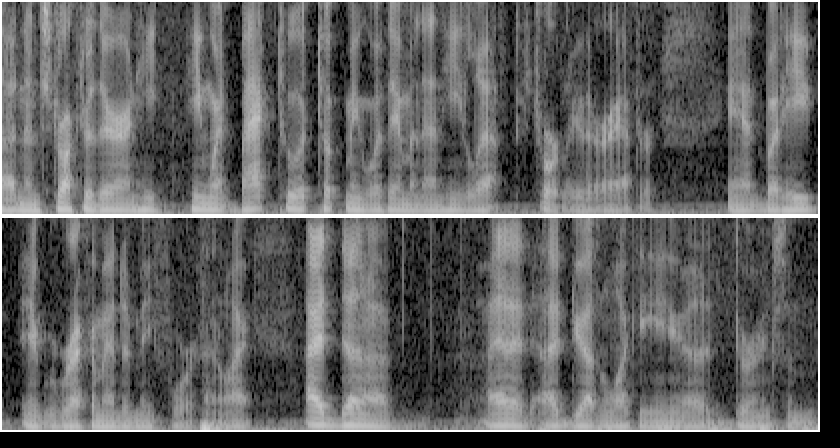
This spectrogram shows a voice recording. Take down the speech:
an instructor there, and he he went back to it, took me with him, and then he left shortly thereafter. And but he, recommended me for it. I I I had done a I had I'd gotten lucky uh, during some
